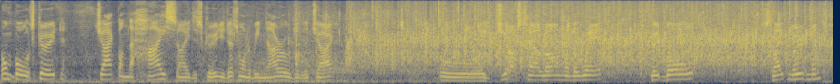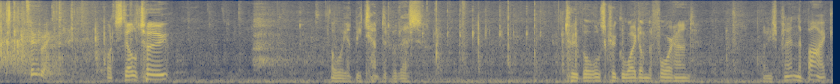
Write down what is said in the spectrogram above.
On ball's good. Jack on the high side is good. He doesn't want to be narrow to the jack. Oh, he just held on with the weight. Good ball. Slight movement, Two green. but still two. Oh, he'll be tempted with this. Two balls could go out on the forehand. And he's playing the back.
